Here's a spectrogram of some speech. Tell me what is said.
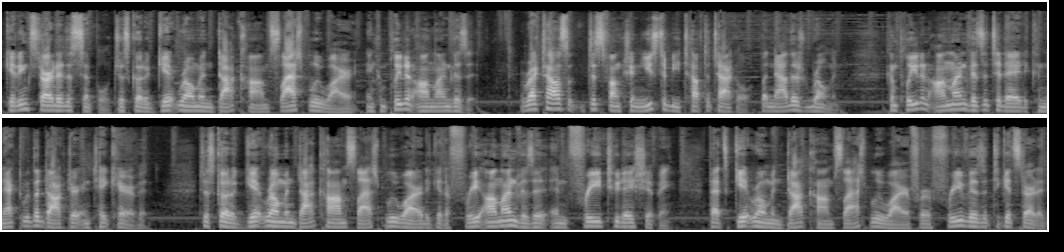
Getting started is simple. Just go to getroman.com slash bluewire and complete an online visit. Erectile dysfunction used to be tough to tackle, but now there's Roman. Complete an online visit today to connect with a doctor and take care of it. Just go to getroman.com slash bluewire to get a free online visit and free two-day shipping. That's getroman.com slash bluewire for a free visit to get started.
